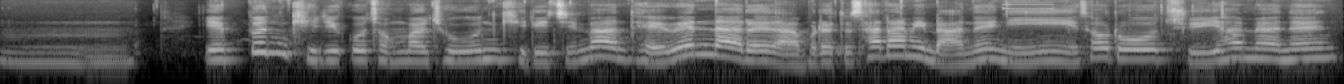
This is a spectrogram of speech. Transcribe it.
음, 예쁜 길이고 정말 좋은 길이지만 대회 날은 아무래도 사람이 많으니 서로 주의하면은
